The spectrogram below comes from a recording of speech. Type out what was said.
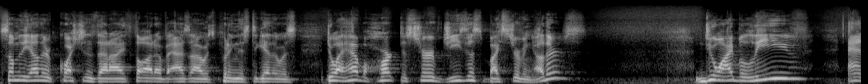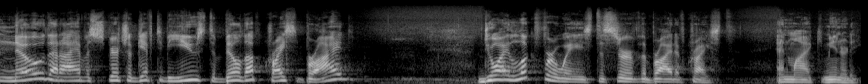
Some of the other questions that I thought of as I was putting this together was Do I have a heart to serve Jesus by serving others? Do I believe and know that I have a spiritual gift to be used to build up Christ's bride? Do I look for ways to serve the bride of Christ and my community?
